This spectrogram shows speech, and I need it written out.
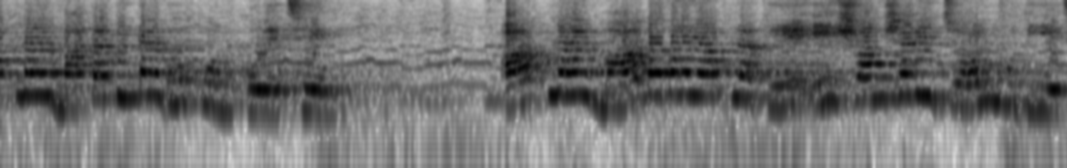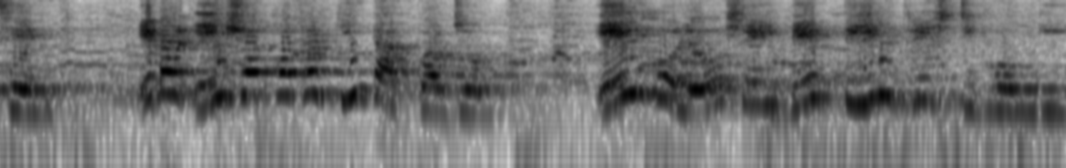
আপনার মাতা পিতা রোপণ করেছেন। আপনার মা বাবাই আপনাকে এই সংসারে জন্ম দিয়েছেন। এবার এই সব কথার কি তাৎপর্য? এই হলো সেই ব্যক্তির দৃষ্টিভঙ্গি।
